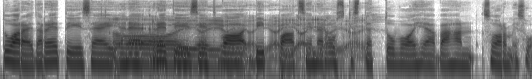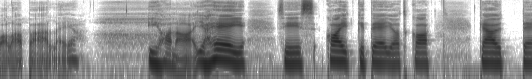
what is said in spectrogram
tuoreita retiisejä ja ne retiisit ai, vaan ai, dippaat ai, sinne ai, ai. ruskistettuun voihin ja vähän sormisuolaa päälle ja ihanaa. Ja hei, siis kaikki te, jotka käytte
